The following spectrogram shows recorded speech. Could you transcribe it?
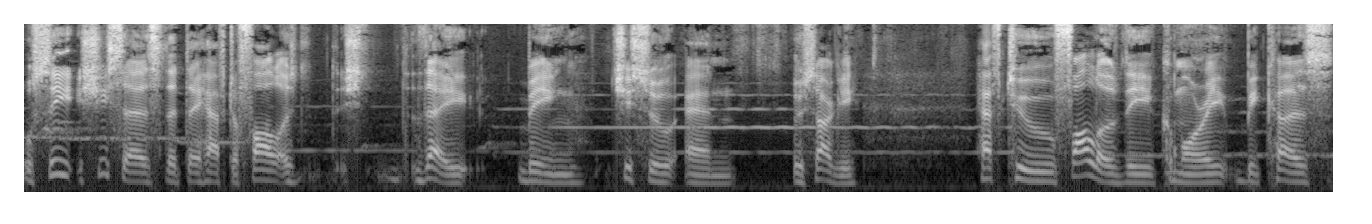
Well, see, she says that they have to follow. They, being Chizu and Usagi, have to follow the Komori because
